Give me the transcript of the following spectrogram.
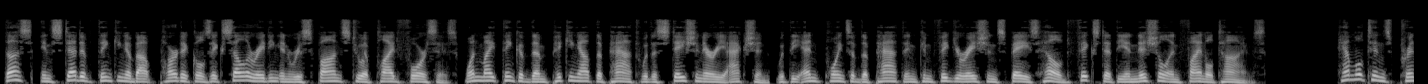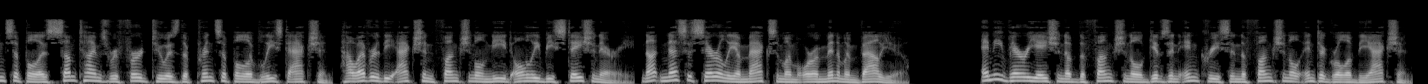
Thus, instead of thinking about particles accelerating in response to applied forces, one might think of them picking out the path with a stationary action, with the end points of the path in configuration space held fixed at the initial and final times. Hamilton's principle is sometimes referred to as the principle of least action, however the action functional need only be stationary, not necessarily a maximum or a minimum value. Any variation of the functional gives an increase in the functional integral of the action.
